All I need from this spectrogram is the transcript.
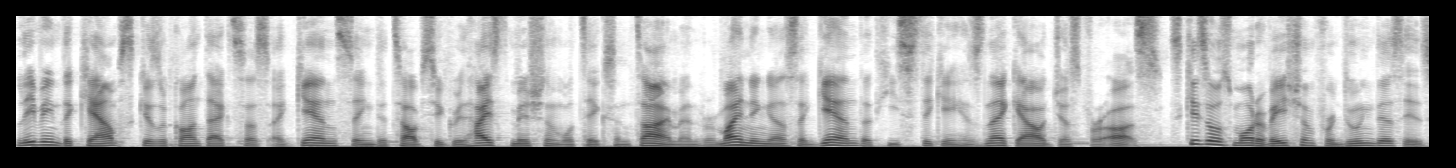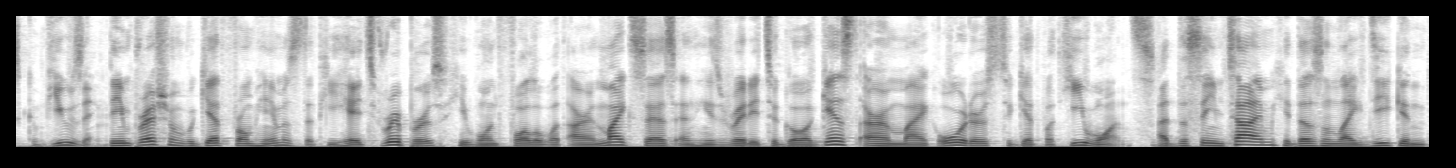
Leaving the camp, Skizzo contacts us again saying the top secret heist mission will take some time and reminding us again that he's sticking his neck out just for us. Skizzo's motivation for doing this is confusing. The impression we get from him is that he hates Rippers, he won't follow what Iron Mike says and he's ready to go against Iron Mike orders to get what he wants. At the same time, he doesn't like Deacon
